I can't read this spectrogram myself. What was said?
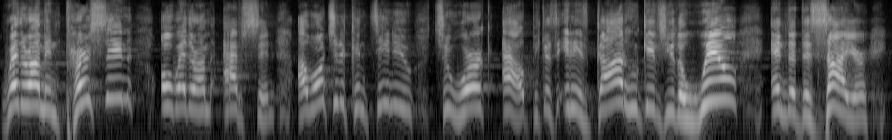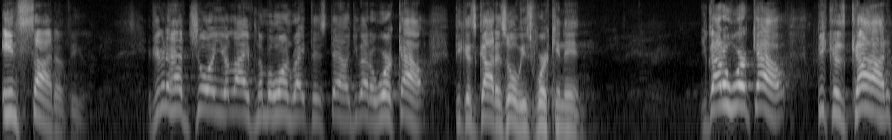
whether I'm in person or whether I'm absent, I want you to continue to work out because it is God who gives you the will and the desire inside of you. If you're gonna have joy in your life, number one, write this down. You gotta work out because God is always working in. You gotta work out because God,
